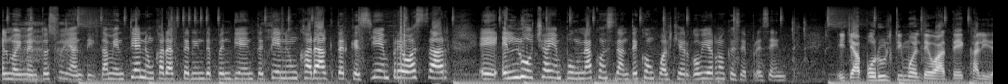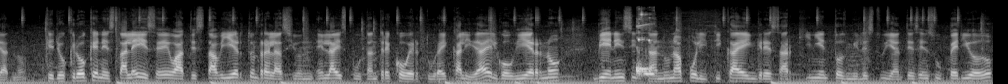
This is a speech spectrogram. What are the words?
El movimiento estudiantil también tiene un carácter independiente, tiene un carácter que siempre va a estar eh, en lucha y en pugna constante con cualquier gobierno que se presente. Y ya por último el debate de calidad, ¿no? que yo creo que en esta ley ese debate está abierto en relación en la disputa entre cobertura y calidad. El gobierno viene incitando una política de ingresar 500 mil estudiantes en su periodo,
